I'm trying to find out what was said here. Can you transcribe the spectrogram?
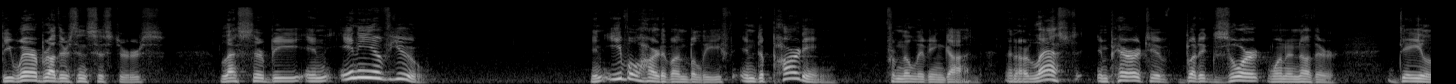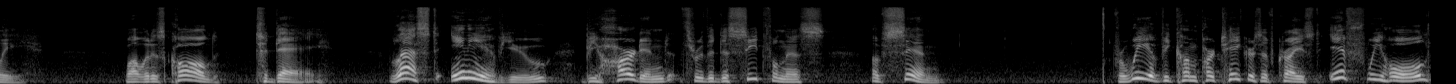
Beware, brothers and sisters, lest there be in any of you an evil heart of unbelief in departing from the living God. And our last imperative, but exhort one another daily, while it is called today, lest any of you be hardened through the deceitfulness of sin. For we have become partakers of Christ if we hold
